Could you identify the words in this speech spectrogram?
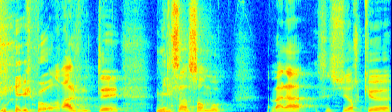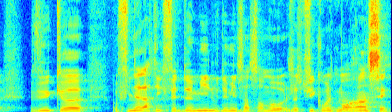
il faut rajouter 1500 mots. Bah là, c'est sûr que, vu que au final l'article fait 2000 ou 2500 mots, je suis complètement rincé.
